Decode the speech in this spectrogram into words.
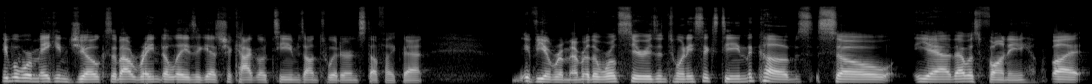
people were making jokes about rain delays against Chicago teams on Twitter and stuff like that. If you remember the World Series in 2016, the Cubs. So yeah, that was funny. But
